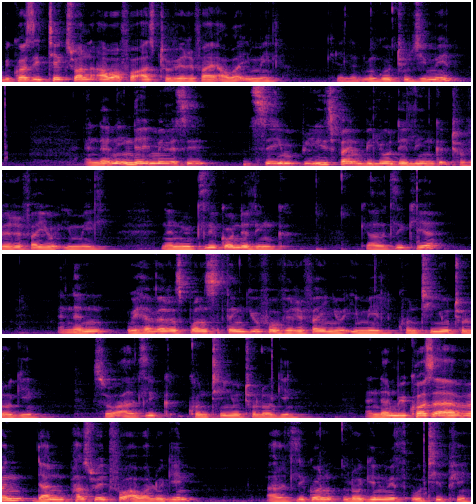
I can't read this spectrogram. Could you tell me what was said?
Because it takes one hour for us to verify our email. Okay let me go to gmail. And then in the email it's saying please find below the link to verify your email. Then you click on the link. Okay i'll click here. And then we have a response. Thank you for verifying your email. Continue to log in. So i'll click continue to log in. And then because i haven't done password for our login i'll click on login with otp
